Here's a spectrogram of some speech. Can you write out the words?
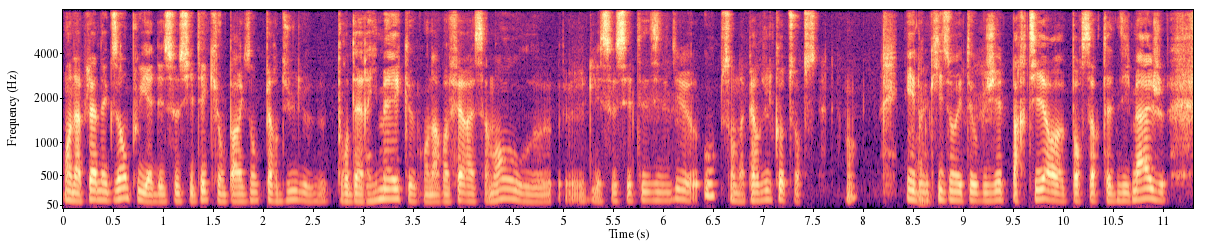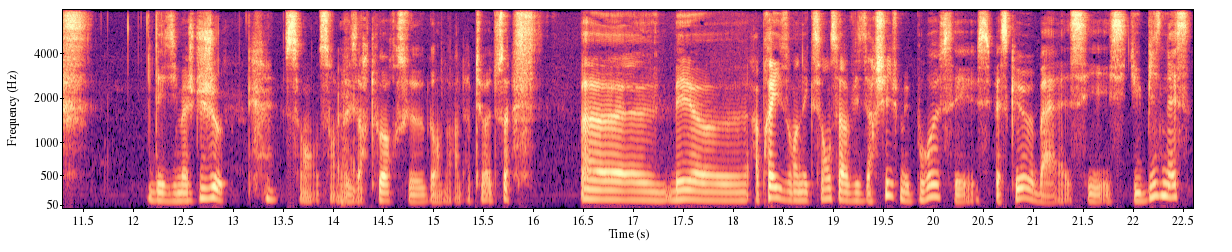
on a plein d'exemples où il y a des sociétés qui ont par exemple perdu le, pour des remakes qu'on a refait récemment où euh, les sociétés disaient oups on a perdu le code source. Hein. Et donc ils ont été obligés de partir pour certaines images des images du jeu sans, sans les artworks, grandeur nature et tout ça. Euh, mais euh, après, ils ont un excellent service d'archives, mais pour eux, c'est parce que bah, c'est du business,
